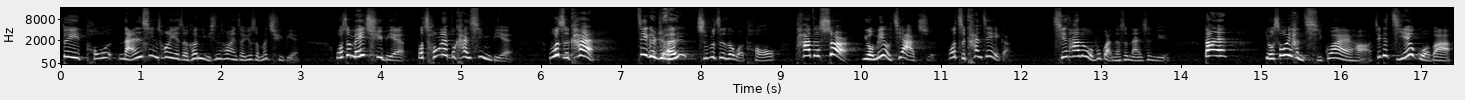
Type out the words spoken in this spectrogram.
对投男性创业者和女性创业者有什么区别？”我说没区别，我从来不看性别，我只看这个人值不值得我投，他的事儿有没有价值，我只看这个，其他的我不管他是男是女。当然，有时候也很奇怪哈，这个结果吧，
